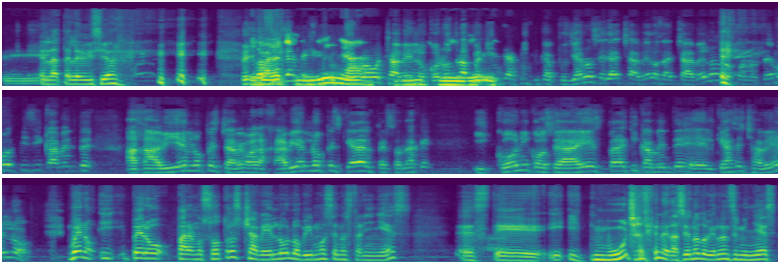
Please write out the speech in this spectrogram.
sí. En la televisión. Pero nuevo Chabelo con otra apariencia física, pues ya no sería Chabelo. O sea, Chabelo lo conocemos físicamente a Javier López Chabelo, a Javier López, que era el personaje icónico, o sea, es prácticamente el que hace Chabelo. Bueno, y, pero para nosotros Chabelo lo vimos en nuestra niñez, este, y, y muchas generaciones lo vieron en su niñez.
